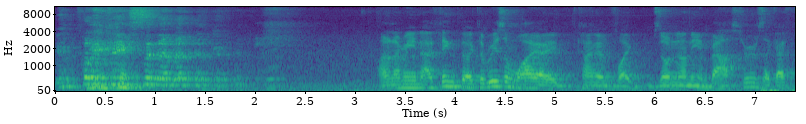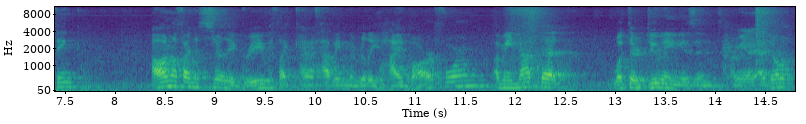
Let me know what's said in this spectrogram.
Something. Politics. And I mean, I think like the reason why I kind of like zoned in on the ambassadors, like I think I don't know if I necessarily agree with like kind of having the really high bar for them. I mean, not that what they're doing isn't. I mean, I, I don't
